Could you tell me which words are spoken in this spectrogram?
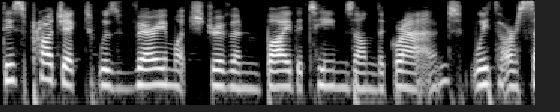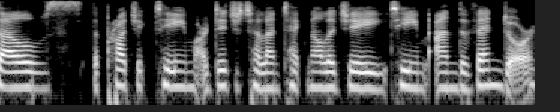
this project was very much driven by the teams on the ground with ourselves, the project team, our digital and technology team, and the vendor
